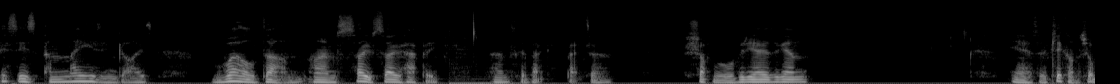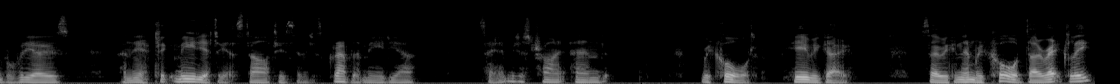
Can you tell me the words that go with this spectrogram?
This is amazing, guys. Well done. I'm so so happy. Um, let's go back back to shoppable videos again. Yeah, so click on the shoppable videos and yeah, click media to get started. So just grab the media say let me just try and record. Here we go. So we can then record directly.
